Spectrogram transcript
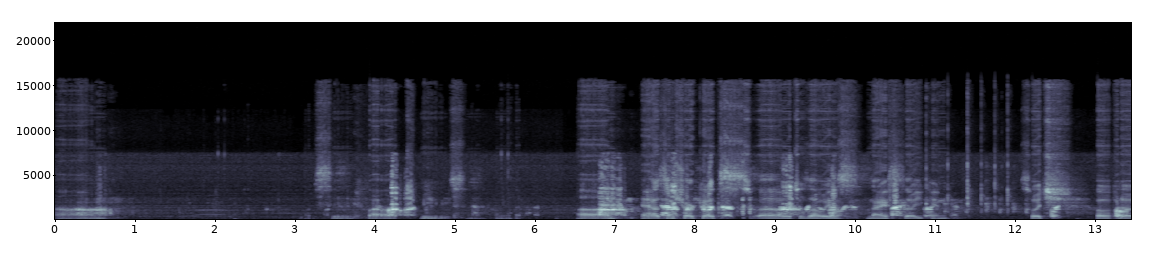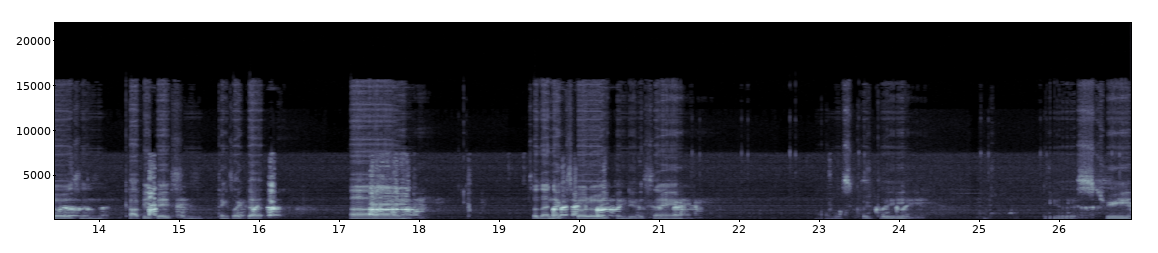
Um, let's see, file attributes. Um, it has some shortcuts, uh, which is always nice, so you can switch photos and copy paste and things like that. Um, so that next photo, you can do the same. I'll just quickly do this tree.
